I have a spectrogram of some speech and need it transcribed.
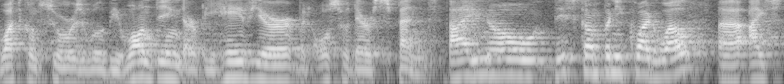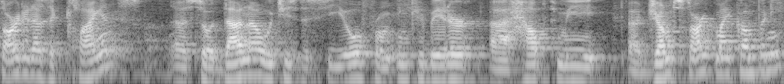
what consumers will be wanting, their behavior, but also their spend. I know this company quite well. Uh, I started as a client. Uh, so Dana, which is the CEO from Incubator, uh, helped me uh, jumpstart my company.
